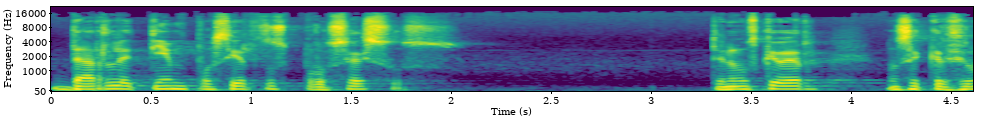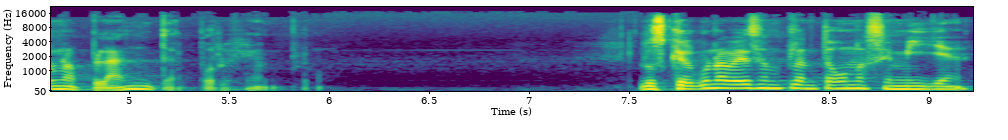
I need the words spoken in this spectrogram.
darle tiempo a ciertos procesos, tenemos que ver, no sé, crecer una planta, por ejemplo. Los que alguna vez han plantado una semilla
